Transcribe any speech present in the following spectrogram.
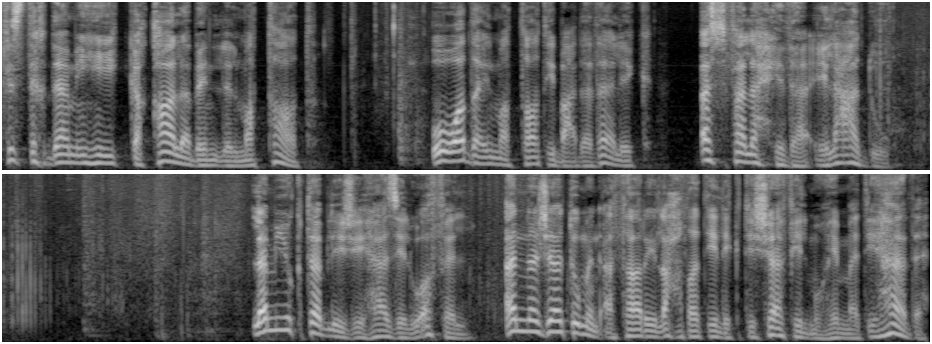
في استخدامه كقالب للمطاط. ووضع المطاط بعد ذلك أسفل حذاء العدو. لم يكتب لجهاز الوافل النجاة من أثار لحظة الاكتشاف المهمة هذه.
